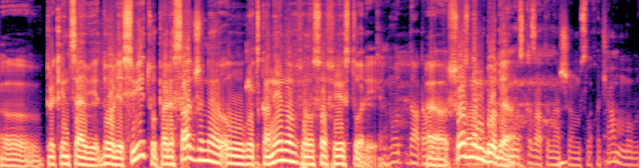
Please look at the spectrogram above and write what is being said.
е, прикінцеві долі світу пересаджене у тканину філософії історії. Ну, да, давайте Е, що з ним буде? сказати нашим слухачам,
